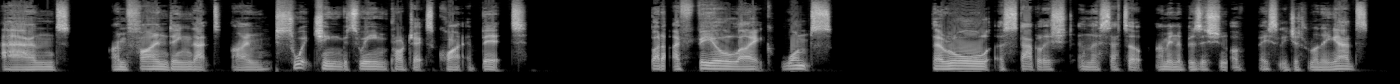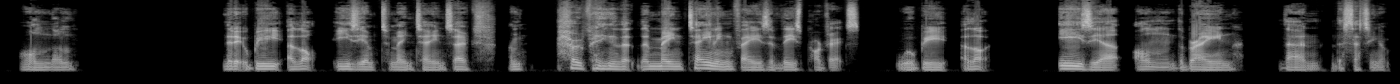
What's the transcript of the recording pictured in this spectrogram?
And I'm finding that I'm switching between projects quite a bit. But I feel like once they're all established and they're set up, I'm in a position of basically just running ads on them, that it will be a lot easier to maintain. So I'm hoping that the maintaining phase of these projects will be a lot easier on the brain than the setting up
